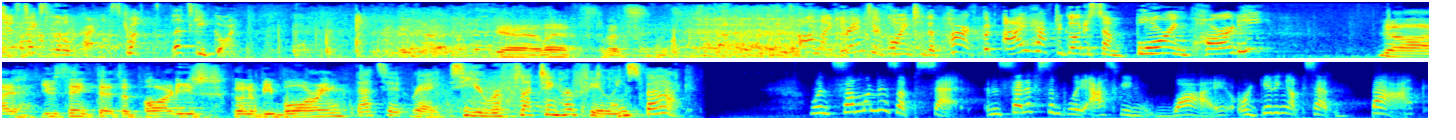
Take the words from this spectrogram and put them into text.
Just takes a little practice. Come on, let's keep going. Yeah, let's, let's, let's. All my friends are going to the park, but I have to go to some boring party? Uh, you think that the party's gonna be boring? That's it, Ray. See, you're reflecting her feelings back. When someone is upset, instead of simply asking why or getting upset back,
